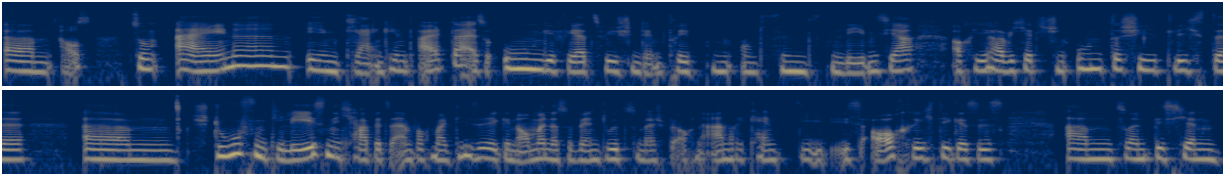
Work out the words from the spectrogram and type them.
ähm, aus. Zum einen im Kleinkindalter, also ungefähr zwischen dem dritten und fünften Lebensjahr. Auch hier habe ich jetzt schon unterschiedlichste ähm, Stufen gelesen. Ich habe jetzt einfach mal diese genommen. Also wenn du zum Beispiel auch eine andere kennst, die ist auch richtig. Es ist ähm, so ein bisschen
